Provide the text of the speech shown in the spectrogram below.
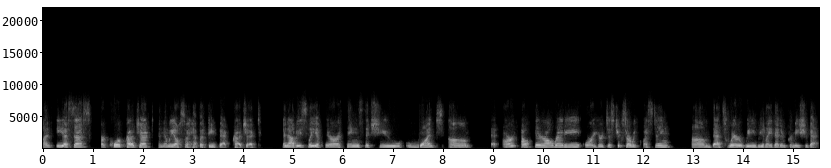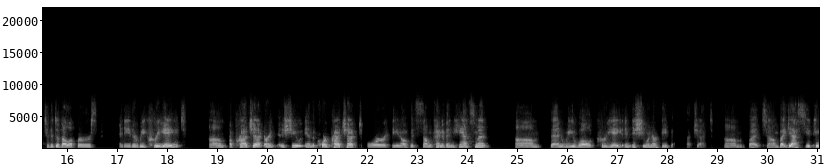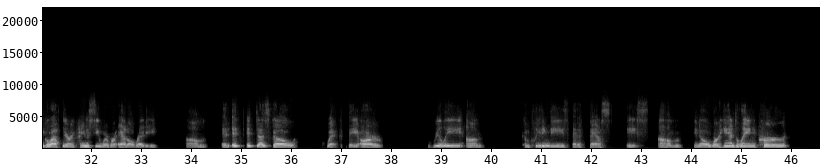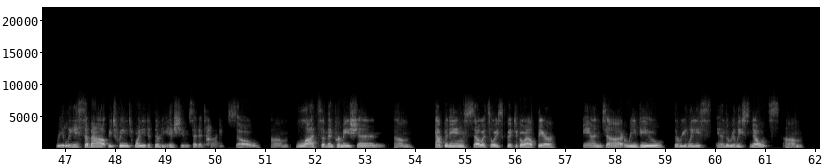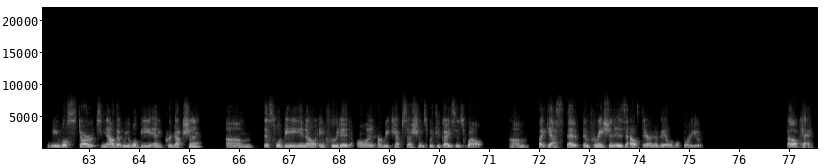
an ESS, our core project, and then we also have a feedback project. And obviously, if there are things that you want um, that aren't out there already or your districts are requesting, um, that's where we relay that information back to the developers and either recreate um, a project or an issue in the core project, or you know, if it's some kind of enhancement, um, then we will create an issue in our feedback project. Um, but um, but yes, you can go out there and kind of see where we're at already, um, and it it does go quick. They are really um, completing these at a fast pace. you know, we're handling per release about between 20 to 30 issues at a time. So um, lots of information um, happening. So it's always good to go out there and uh, review the release and the release notes. Um, we will start now that we will be in production. Um, this will be, you know, included on our recap sessions with you guys as well. Um, but yes, that information is out there and available for you. Okay.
